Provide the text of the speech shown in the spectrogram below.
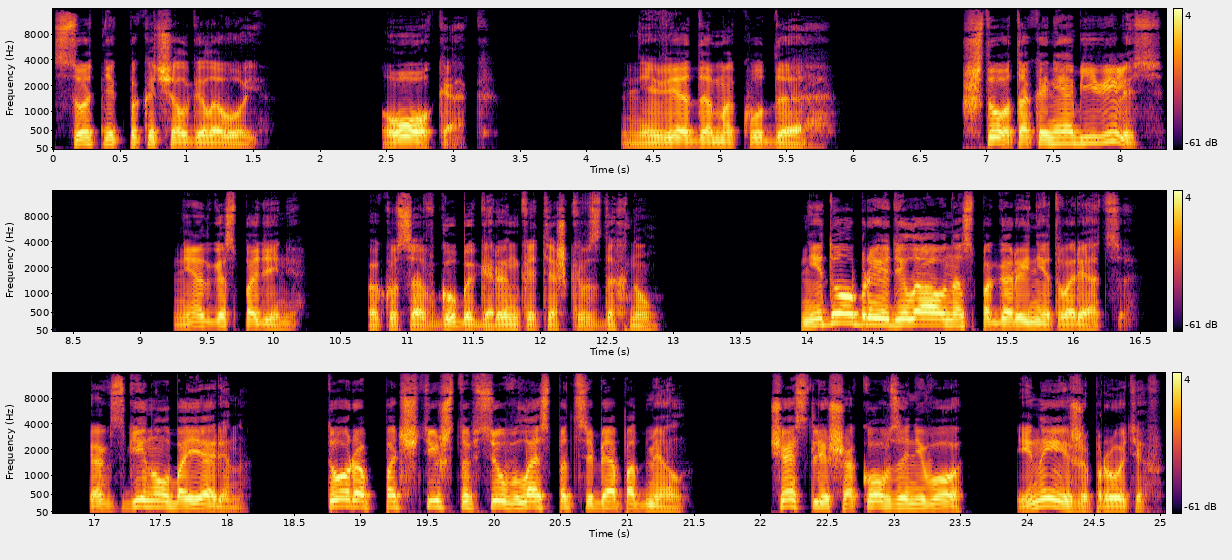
Сотник покачал головой. О как! Неведомо куда. Что, так и не объявились? Нет, господине. Покусав губы, Горынка тяжко вздохнул. Недобрые дела у нас по Горыне творятся. Как сгинул боярин, Тороп почти что всю власть под себя подмял. Часть лишаков за него, иные же против.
